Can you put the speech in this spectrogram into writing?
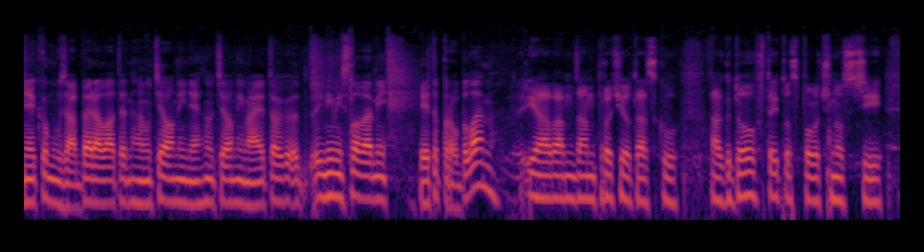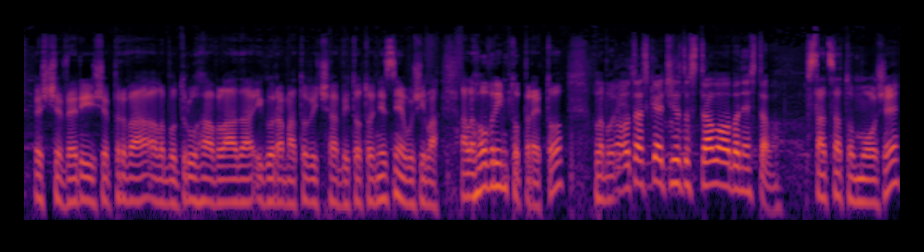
niekomu zaberala ten hnutelný, nehnuteľný majetok? Inými slovami, je to problém? Ja vám dám protiotázku. A kto v tejto spoločnosti ešte verí, že prvá alebo druhá vláda Igora Matoviča by toto nezneužila? Ale hovorím to preto, lebo... No, otázka je, či sa to stalo alebo nestalo. Stať sa to môže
